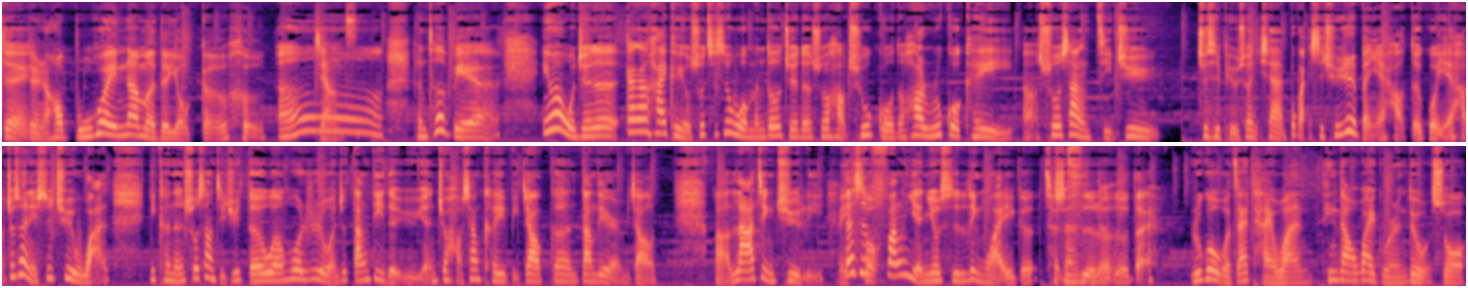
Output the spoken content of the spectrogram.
对对，然后不会那么的有隔阂哦，这样子很特别。因为我觉得刚刚 Heike 有说，其实我们都觉得说，好出国的话，如果可以啊、呃，说上几句。就是比如说，你现在不管是去日本也好，德国也好，就算你是去玩，你可能说上几句德文或日文，就当地的语言，就好像可以比较跟当地人比较啊、呃、拉近距离。但是方言又是另外一个层次了，对不对？如果我在台湾听到外国人对我说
